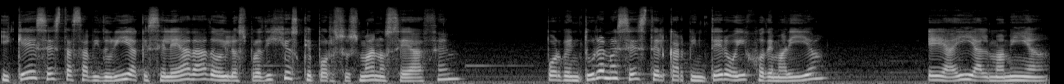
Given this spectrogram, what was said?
¿Y qué es esta sabiduría que se le ha dado y los prodigios que por sus manos se hacen? ¿Por ventura no es este el carpintero hijo de María? He ahí, alma mía,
